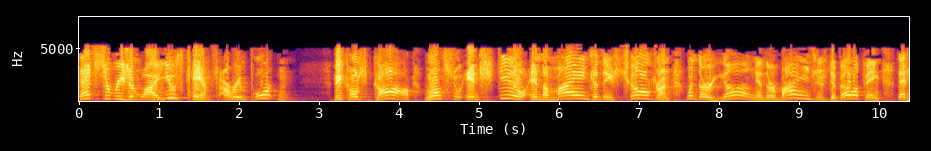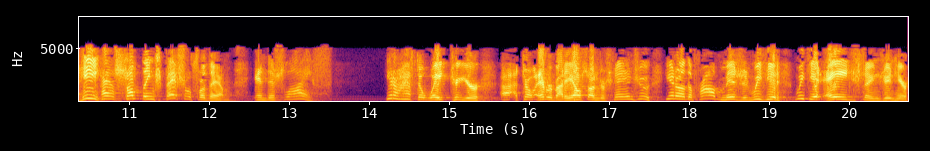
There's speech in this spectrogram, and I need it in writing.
That's the reason why youth camps are important. Because God wants to instill in the minds of these children when they're young and their minds is developing that He has something special for them in this life. You don't have to wait till you're uh, till everybody else understands you. You know the problem is, is we get we get age things in here.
